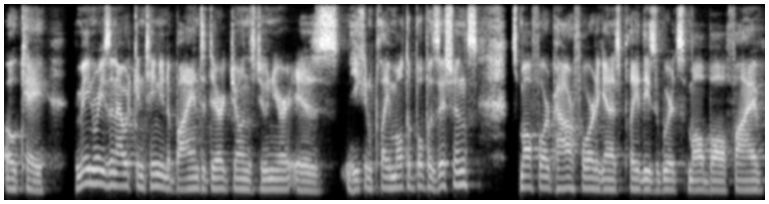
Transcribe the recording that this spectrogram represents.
okay. The main reason I would continue to buy into Derrick Jones Jr. is he can play multiple positions. Small forward, power forward. Again, has played these weird small ball five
